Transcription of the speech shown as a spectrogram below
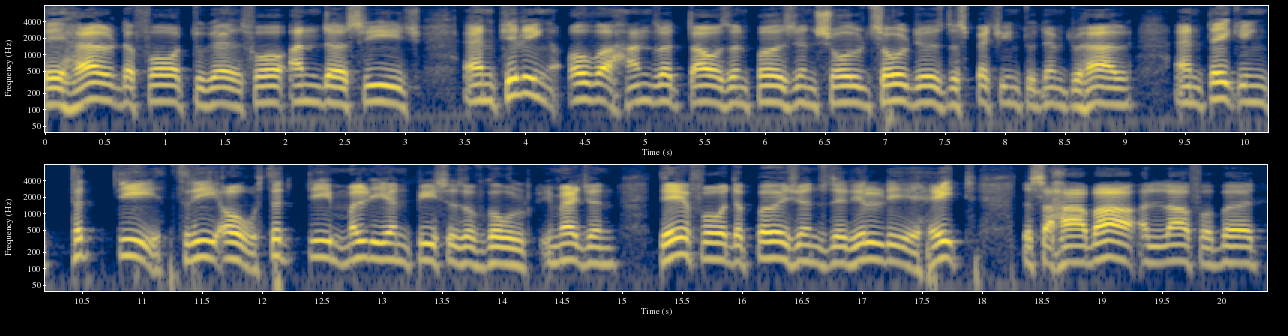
they held the fort together for under siege and killing over a hundred thousand Persian soldiers, dispatching to them to hell and taking 30, 30, oh, 30 million pieces of gold. Imagine. Therefore, the Persians, they really hate the Sahaba, Allah forbid,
